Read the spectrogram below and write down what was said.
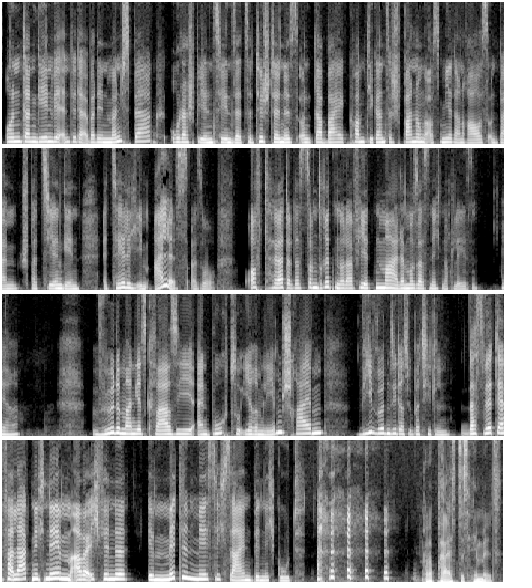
Und dann gehen wir entweder über den Mönchsberg oder spielen zehn Sätze Tischtennis. Und dabei kommt die ganze Spannung aus mir dann raus. Und beim Spazierengehen erzähle ich ihm alles. Also oft hört er das zum dritten oder vierten Mal. Dann muss er es nicht noch lesen. Ja. Würde man jetzt quasi ein Buch zu ihrem Leben schreiben, wie würden Sie das übertiteln? Das wird der Verlag nicht nehmen, aber ich finde, im mittelmäßig sein bin ich gut. oder Preis des Himmels.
